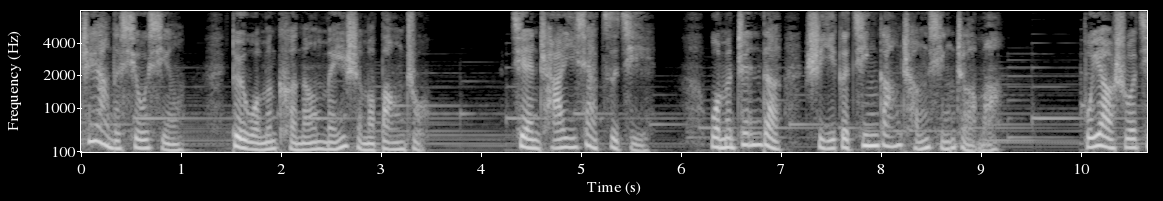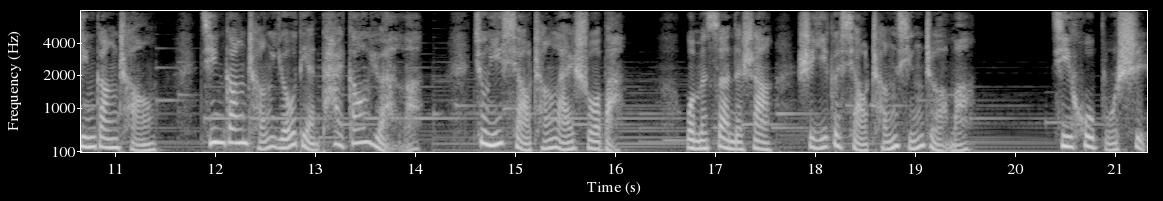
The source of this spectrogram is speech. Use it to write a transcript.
这样的修行对我们可能没什么帮助。检查一下自己，我们真的是一个金刚成行者吗？不要说金刚城，金刚城有点太高远了。就以小城来说吧，我们算得上是一个小成行者吗？几乎不是。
